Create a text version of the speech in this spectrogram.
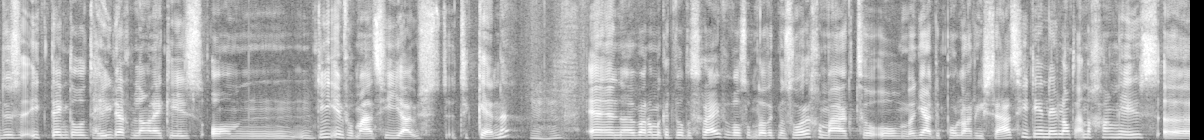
dus ik denk dat het heel erg belangrijk is om die informatie juist te kennen. Mhm. En waarom ik het wilde schrijven was omdat ik me zorgen maakte om ja, de polarisatie die in Nederland aan de gang is. Eh,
